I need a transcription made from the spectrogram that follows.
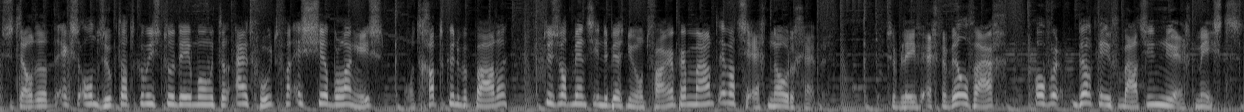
Ze stelde dat het extra onderzoek dat de commissie Today momenteel uitvoert van essentieel belang is om het gat te kunnen bepalen tussen wat mensen in de best nu ontvangen per maand en wat ze echt nodig hebben. Ze bleef echter wel vaag over welke informatie nu echt mist.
